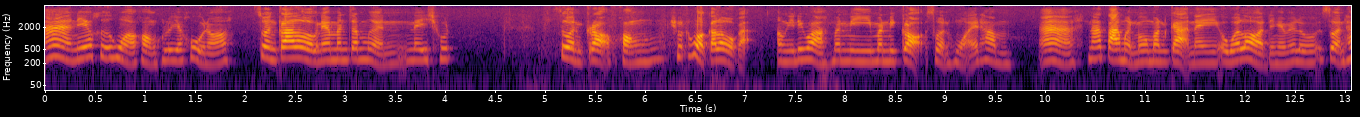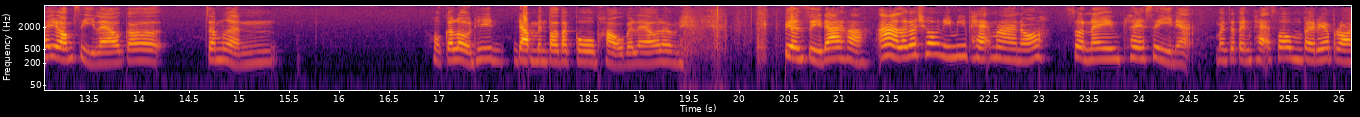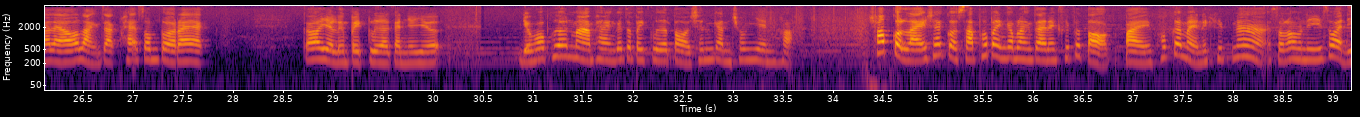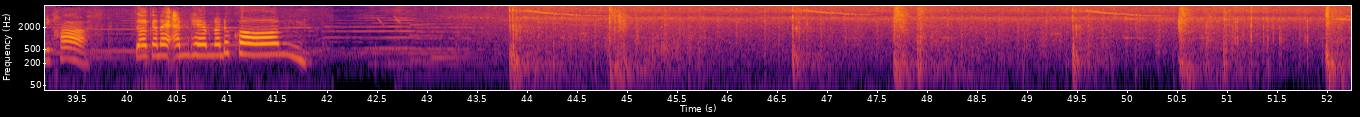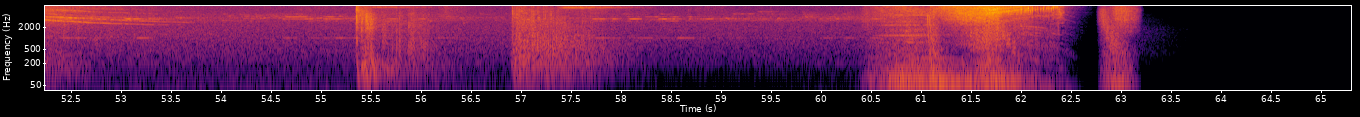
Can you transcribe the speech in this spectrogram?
อ่า นี่ก็คือหัวของครุยาคุเนาะ ส่วนกระโหลกเนี่ยมันจะเหมือนในชุด ส่วนเกราะของชุดหัวกระโหลกอะเอางี้ดีกว่า มันมีมันมีเกราะส่วนหัวให้ทำ อ่า หน้าตาเหมือนโมมันกะในโอเวอร์ลอดยังไงไม่รู้ ส่วนถ้าย้อมสีแล้วก็จะเหมือนหัวกะโหลกที่ดำเป็นตอตะโกเผาไปแล้วอะไรแบบนี้ เปลี่ยนสีได้ค่ะ อ่า แล้วก็ช่วงนี้มีแพะมาเนาะ ส่วนใน Play 4เนี่ย มันจะเป็นแพะส้มไปเรียบร้อยแล้ว หลังจากแพะส้มตัวแรก ก็อย่าลืมไปเกลือกันเยอะๆ เดี๋ยวพอเพื่อนมาแพงก็จะไปเกลือต่อเช่นกันช่วงเย็นค่ะ ชอบกดไลค์ใช่กดซับเพื่อเป็นกำลังใจในคลิปต่อไป พบกันใหม่ในคลิปหน้าสำหรับวันนี้ สวัสดีค่ะ เจอกันในอันเทมนะทุกคน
